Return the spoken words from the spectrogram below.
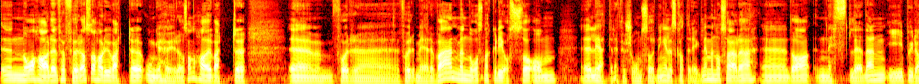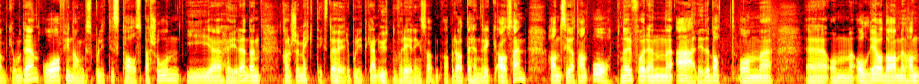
nå har det Fra før av så har det jo vært uh, Unge Høyre og sånn har vært uh, Eh, for, eh, for mer vern, men nå snakker de også om eh, leterefusjonsordning eller skattereglene, men også er det eh, da nestlederen i programkomiteen og finanspolitisk talsperson i eh, Høyre, den kanskje mektigste Høyre-politikeren utenfor regjeringsapparatet, Henrik Asheim, han sier at han åpner for en ærlig debatt om eh, eh, om olje. Da, men han,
